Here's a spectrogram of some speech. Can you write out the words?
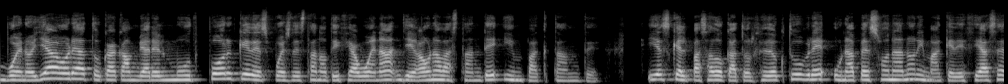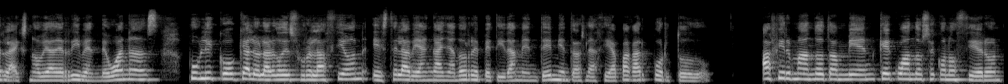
Bueno, y ahora toca cambiar el mood porque después de esta noticia buena llega una bastante impactante. Y es que el pasado 14 de octubre, una persona anónima que decía ser la exnovia de Riven de Us publicó que a lo largo de su relación este la había engañado repetidamente mientras le hacía pagar por todo, afirmando también que cuando se conocieron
